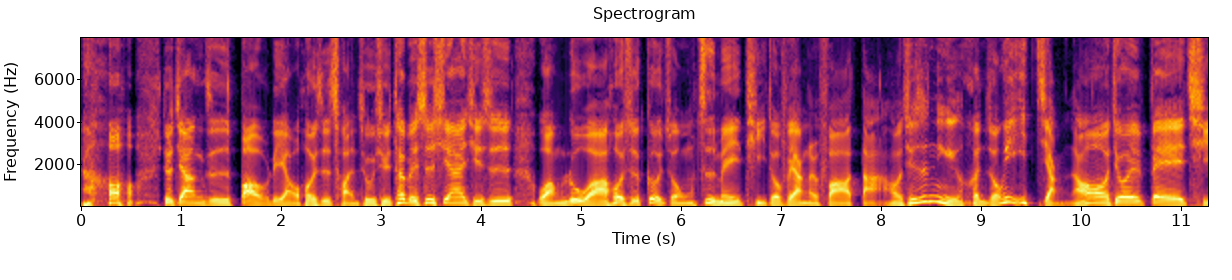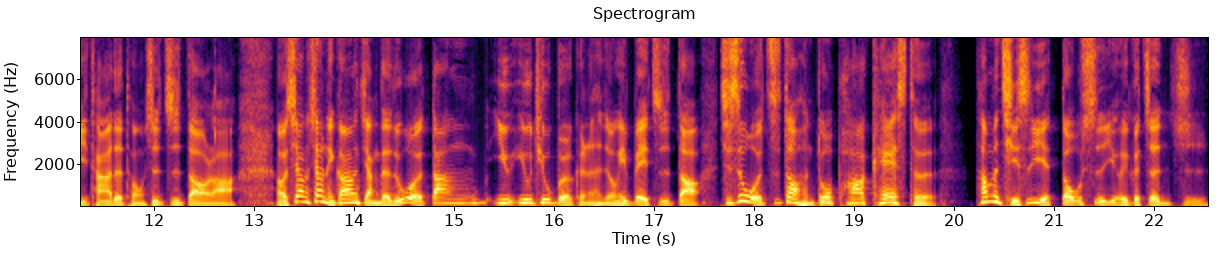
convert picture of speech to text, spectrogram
然后就这样子爆料或者是传出去。特别是现在其实网络啊，或者是各种自媒体都非常的发达，哦，其实你很容易一讲，然后就会被其他的同事知道啦。哦，像像你刚刚讲的，如果当 You YouTuber 可能很容易被知道，其实我知道很多 Podcaster 他们其实也都是有一个正职，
